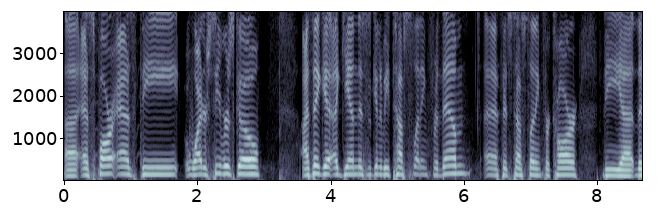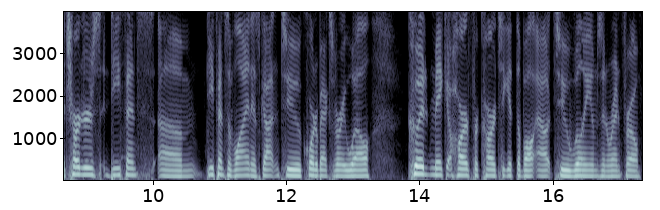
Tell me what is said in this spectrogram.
Uh, as far as the wide receivers go, I think uh, again this is going to be tough sledding for them. Uh, if it's tough sledding for Carr, the the Chargers defense um, defensive line has gotten to quarterbacks very well. Could make it hard for Carr to get the ball out to Williams and Renfrow.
